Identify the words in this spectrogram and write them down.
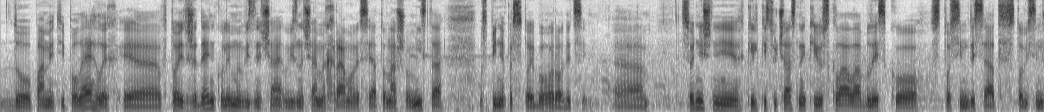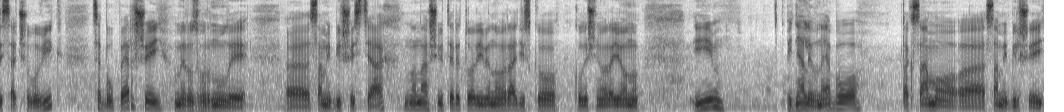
до пам'яті полеглих е, в той же день, коли ми відзначаємо, храмове свято нашого міста Успіння Пресвятої Богородиці. Сьогоднішня кількість учасників склала близько 170-180 чоловік. Це був перший. Ми розгорнули е, самий більший стяг на нашій території Виноградівського колишнього району. І підняли в небо так само е, самий більший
